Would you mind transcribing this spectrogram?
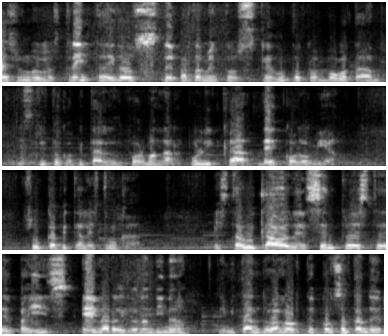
es uno de los 32 departamentos que junto con Bogotá, Distrito Capital, forman la República de Colombia. Su capital es Tunja. Está ubicado en el centro este del país, en la región andina, limitando al norte con Santander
